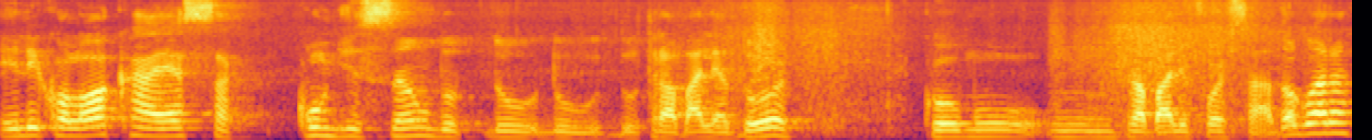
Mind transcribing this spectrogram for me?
ele coloca essa condição do, do, do, do trabalhador como um trabalho forçado. Agora,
